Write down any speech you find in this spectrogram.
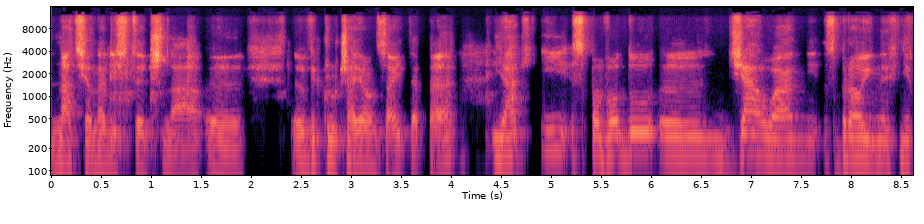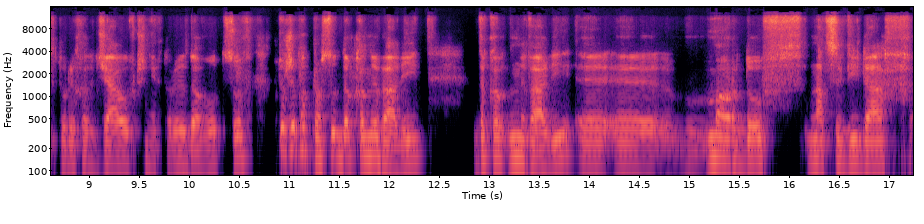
nacjonalistyczna, wykluczająca itp., jak i z powodu działań zbrojnych niektórych oddziałów czy niektórych dowódców, którzy po prostu dokonywali dokonywali y, y, mordów na cywilach, y,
